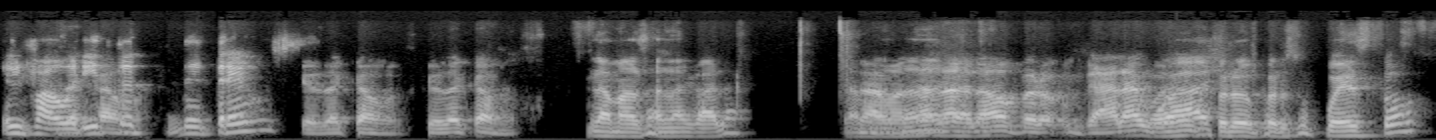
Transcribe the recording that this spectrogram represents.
El favorito de Trejos. ¿Qué sacamos? ¿Qué sacamos? La manzana gala. La manzana, no, pero Gala Bueno, Wash, pero por supuesto.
